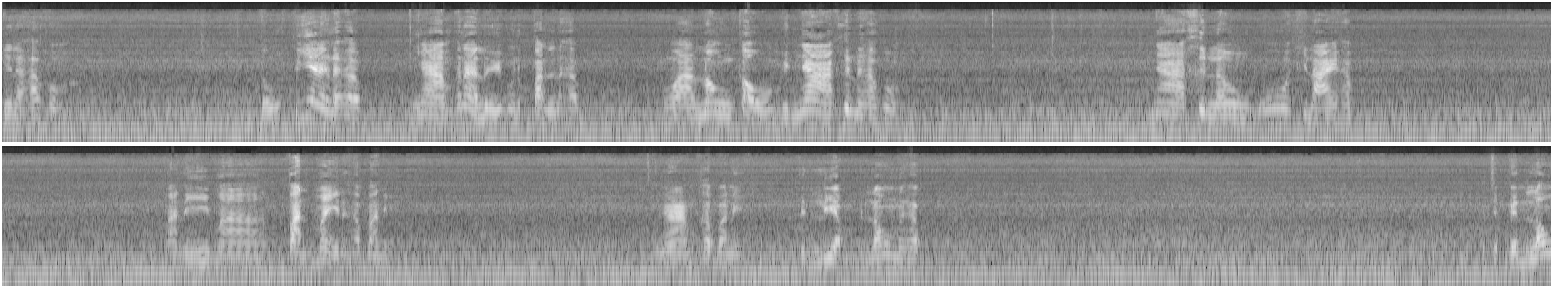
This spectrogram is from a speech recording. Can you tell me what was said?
นี่แหละครับผมตรงเปี้ยเลยนะครับ งามขนาดเลยผมปั่นแล้วครับว่าร่องเก่าเป็นหญ้าขึ้นนะครับ ผมหญ้าขึ้นแล้วโอ้ขี้ร้ายครับ ป่านนี้มาปั่นใหม่นะครับป่านนี้ งามครับป่านนี้ เป็นเรียบเป็นร่องนะครับ จะเป็นร่อง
